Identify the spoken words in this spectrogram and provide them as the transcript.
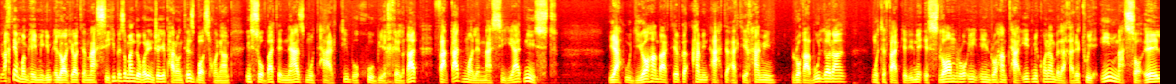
وقتی ما میگیم الهیات مسیحی بذار من دوباره اینجا یه پرانتز باز کنم. این صحبت نظم و ترتیب و خوبی خلقت فقط مال مسیحیت نیست. یهودی ها هم بر طبق همین عهد عتیق همین رو قبول دارن. متفکرین اسلام رو این, این رو هم تایید می‌کنن. بالاخره توی این مسائل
